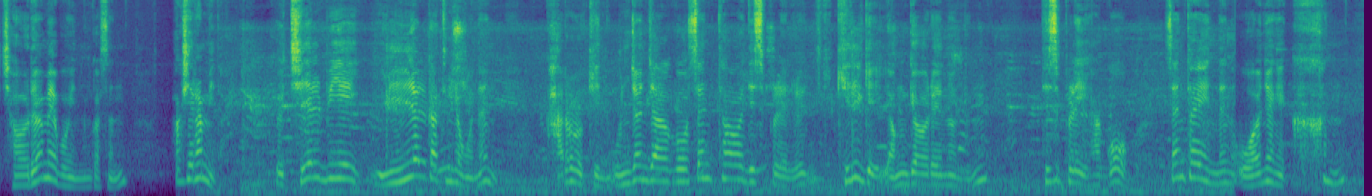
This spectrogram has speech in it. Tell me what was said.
저렴해 보이는 것은 확실합니다. 그 GLB의 1열 같은 경우는 가로로 긴 운전자하고 센터 디스플레이를 길게 연결해 놓은 디스플레이하고 센터에 있는 원형의 큰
